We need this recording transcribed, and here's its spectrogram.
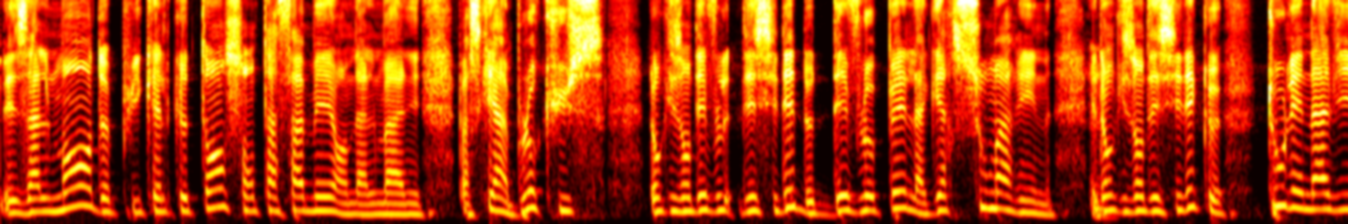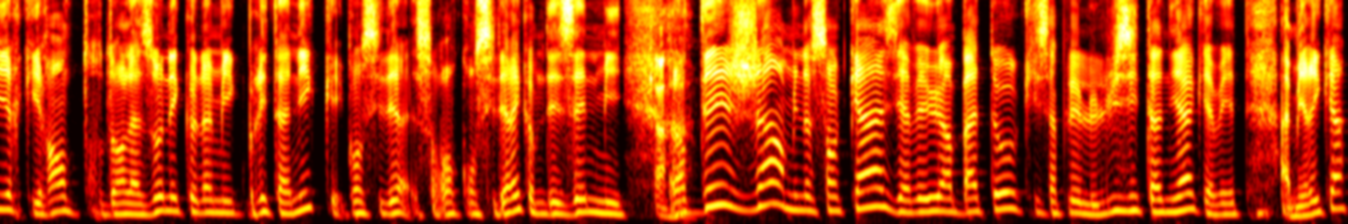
les Allemands, depuis quelque temps, sont affamés en Allemagne parce qu'il y a un blocus. Donc, ils ont décidé de développer la guerre sous-marine. Et donc, ils ont décidé que tous les navires qui rentrent dans la zone économique britannique seront considérés comme des ennemis. Ah, Alors, déjà en 1915, il y avait eu un bateau qui s'appelait le Lusitania, qui avait américain,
